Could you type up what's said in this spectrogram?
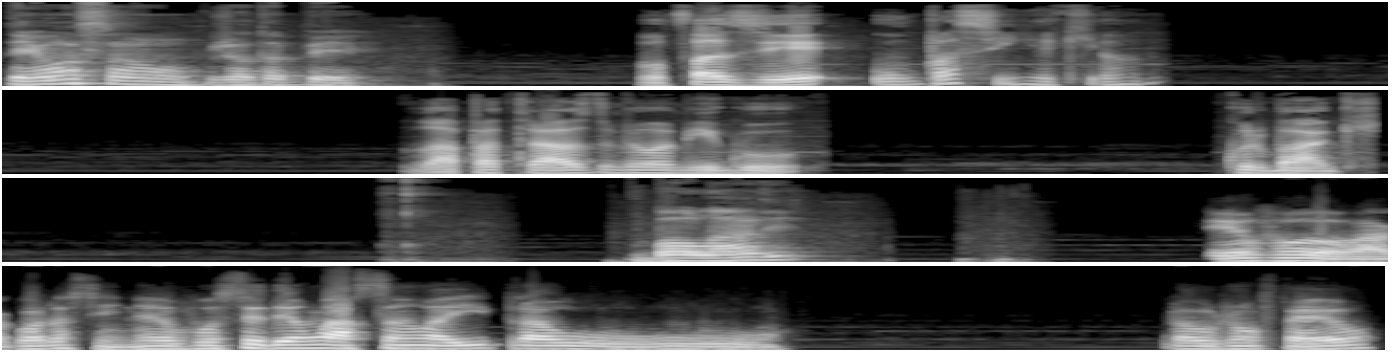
Tem uma ação, JP. Vou fazer um passinho aqui, ó. Lá pra trás do meu amigo Kurbag. Bolande, Eu vou, agora sim, né? Eu vou ceder uma ação aí para o, o para o João Fel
